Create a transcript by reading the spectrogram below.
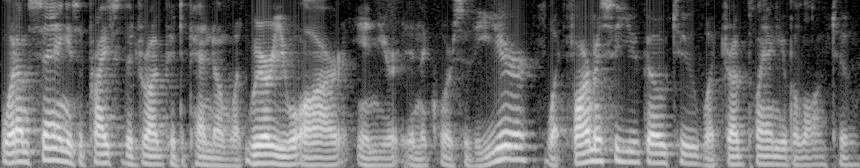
what I'm saying is the price of the drug could depend on what where you are in your in the course of the year, what pharmacy you go to, what drug plan you belong to,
